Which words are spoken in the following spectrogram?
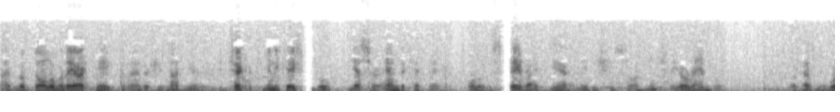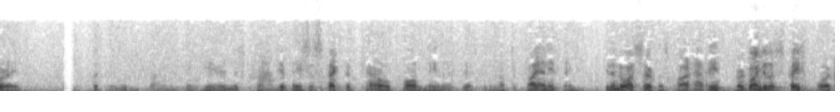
I've looked all over the arcade, Commander. She's not here. You check the communication booth? Yes, sir, and the cafe. Told her to stay right here. Maybe she saw Henchley or Rambo. That's what has me worried. But they wouldn't find anything here in this crowd. If they suspect that Carol called me, they're desperate enough to try anything. Get into our surface car, Happy. We're going to the spaceport.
